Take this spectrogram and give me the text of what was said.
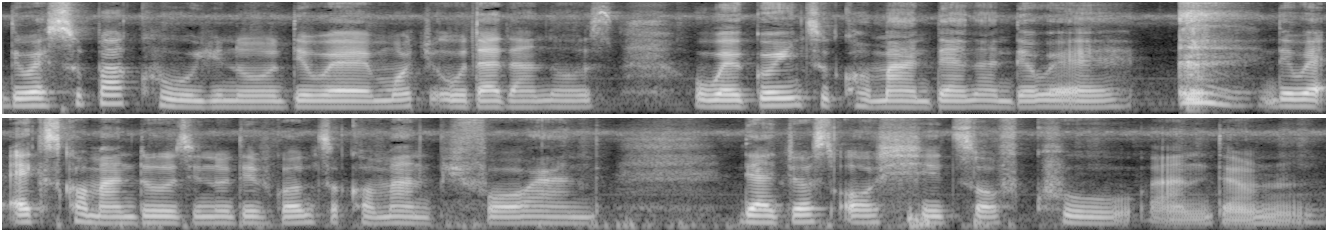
they were super cool, you know, they were much older than us. We were going to command then and they were they were ex commandos, you know, they've gone to command before and they are just all shades of cool and um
